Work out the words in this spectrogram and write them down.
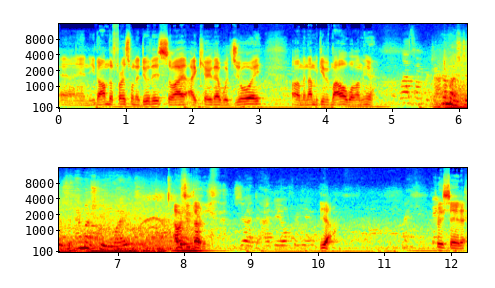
and, and, you know I'm the first one to do this, so I, I carry that with joy, um, and I'm gonna give it my all while I'm here. How much does, how much do you weigh? I was 230. Is that ideal for you? Yeah. Appreciate it.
